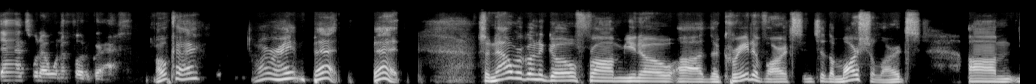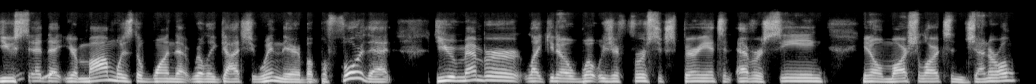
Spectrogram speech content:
that's what I want to photograph. Okay. All right. Bet. Bet. So now we're going to go from, you know, uh, the creative arts into the martial arts. Um, you said that your mom was the one that really got you in there. But before that, do you remember, like, you know, what was your first experience in ever seeing, you know, martial arts in general?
